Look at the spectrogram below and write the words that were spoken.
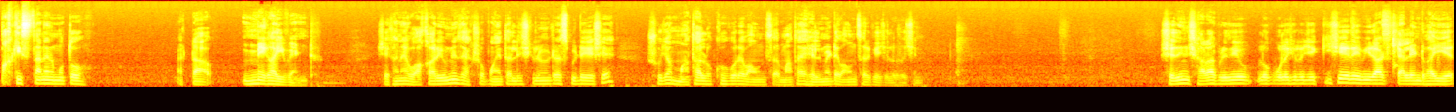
পাকিস্তানের মতো একটা মেগা ইভেন্ট সেখানে ওয়াকার ইউনিস একশো পঁয়তাল্লিশ কিলোমিটার স্পিডে এসে সোজা মাথা লক্ষ্য করে বাউন্সার মাথায় হেলমেটে বাউন্সার খেয়েছিল সচিন। সেদিন সারা পৃথিবীর লোক বলেছিল যে, কিসের এ বিরাট ট্যালেন্ট ভাইয়ের?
